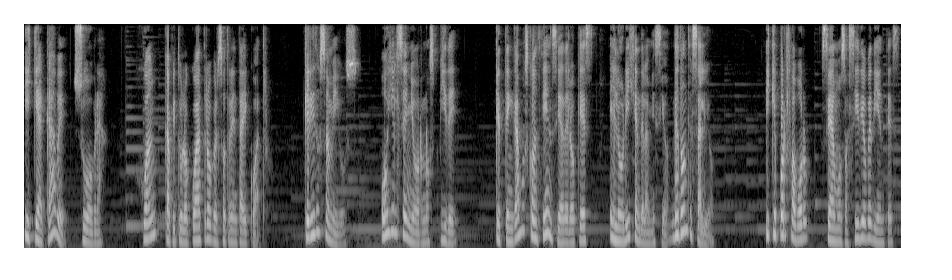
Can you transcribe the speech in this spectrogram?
y que acabe su obra. Juan capítulo 4, verso 34. Queridos amigos, hoy el Señor nos pide que tengamos conciencia de lo que es el origen de la misión, de dónde salió, y que por favor seamos así de obedientes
